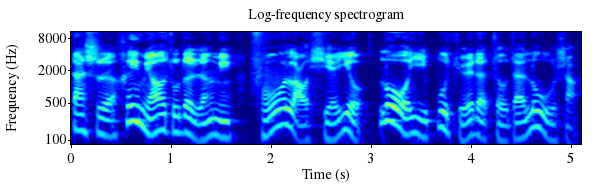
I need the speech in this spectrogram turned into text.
但是黑苗族的人民扶老携幼，络绎不绝地走在路上。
